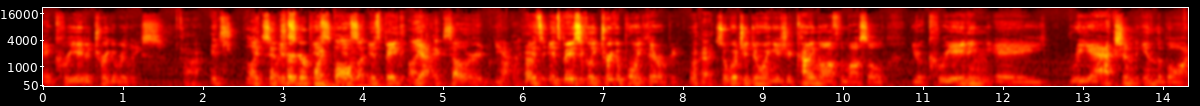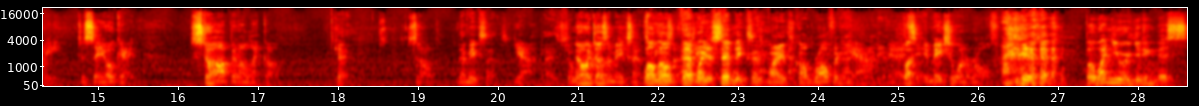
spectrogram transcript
and create a trigger release. Ah, It's like It's- the it's- trigger point it's- ball, it's, but it's ba- like yeah, accelerated. yeah. Probably. It's it's basically trigger point therapy. okay. So what you're doing is you're cutting off the muscle, you're creating a reaction in the body to say, okay, stop and I'll let go. Okay. So That makes sense. yeah. Right, so No, it doesn't make sense. Well, no, that did what you said makes sense. Why it's called Rolfing, I Yeah, have no yeah But- it makes you want to roll. idea. But when you were getting this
